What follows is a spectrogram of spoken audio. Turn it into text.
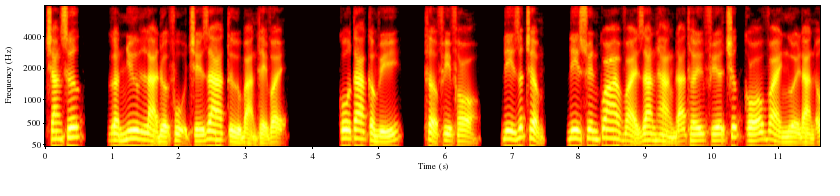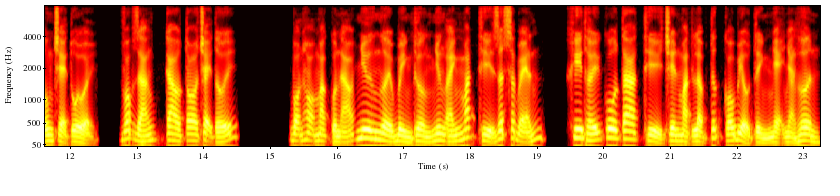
trang sức, gần như là được phụ chế ra từ bản thể vậy cô ta cầm ví, thở phi phò, đi rất chậm, đi xuyên qua vài gian hàng đã thấy phía trước có vài người đàn ông trẻ tuổi, vóc dáng cao to chạy tới. Bọn họ mặc quần áo như người bình thường nhưng ánh mắt thì rất sắc bén, khi thấy cô ta thì trên mặt lập tức có biểu tình nhẹ nhàng hơn.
